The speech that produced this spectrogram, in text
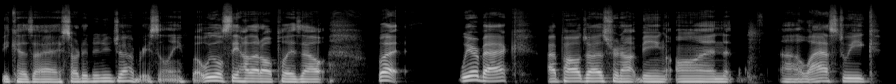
because I started a new job recently, but we will see how that all plays out. But we are back. I apologize for not being on uh, last week.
